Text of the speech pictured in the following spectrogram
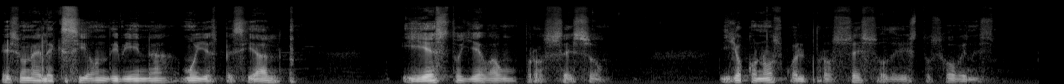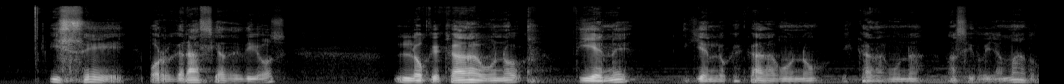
Es una elección divina muy especial y esto lleva un proceso y yo conozco el proceso de estos jóvenes. Y sé, por gracia de Dios, lo que cada uno tiene y en lo que cada uno y cada una ha sido llamado.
